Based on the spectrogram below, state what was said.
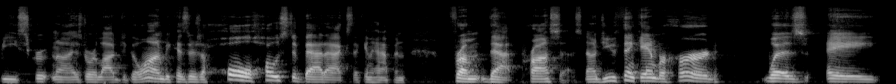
be scrutinized or allowed to go on because there's a whole host of bad acts that can happen from that process. Now, do you think Amber Heard was a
